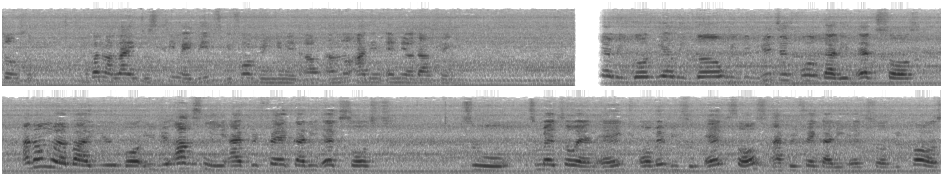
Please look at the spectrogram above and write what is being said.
So, so i'm gonna like to steam a bit before bringing it out. I'm not adding any other thing. Here we go here we go with the beautiful garden egg sauce. I don't know about you but if you ask me i prefer garden egg sauce to tomato and egg or maybe to egg sauce i prefer garden egg sauce because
